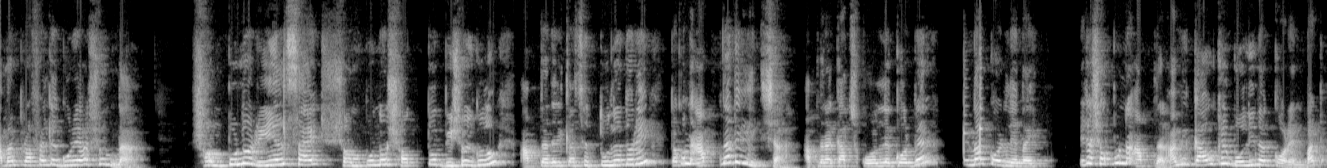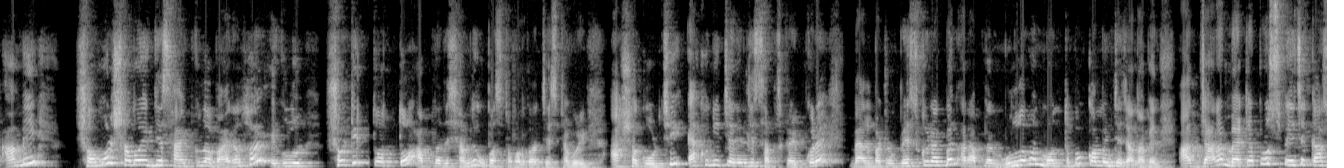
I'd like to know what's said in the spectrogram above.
আমার প্রোফাইলটা ঘুরে আসুন, না। সম্পূর্ণ রিয়েল সাইট সম্পূর্ণ সত্য বিষয়গুলো আপনাদের কাছে তুলে ধরি, তখন আপনাদের ইচ্ছা, আপনারা কাজ করলে করবেন, না করলে নাই। এটা সম্পূর্ণ আপনার। আমি কাউকে বলি না করেন বাট আমি সমসাময়িক যে সাইটগুলো ভাইরাল হয়, এগুলোর সঠিক তথ্য আপনাদের সামনে উপস্থাপন করার চেষ্টা করি। আশা করছি এখনই চ্যানেলটি সাবস্ক্রাইব করে বেল বাটন প্রেস করে রাখবেন আর আপনার মূল্যবান মন্তব্য কমেন্টে জানাবেন। আর যারা মেটাপ্রোস পেজে কাজ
